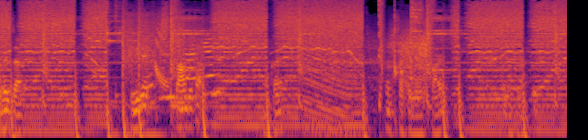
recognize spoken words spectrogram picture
What is that? Read it. Sound it out. Okay. Looks like a little card.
